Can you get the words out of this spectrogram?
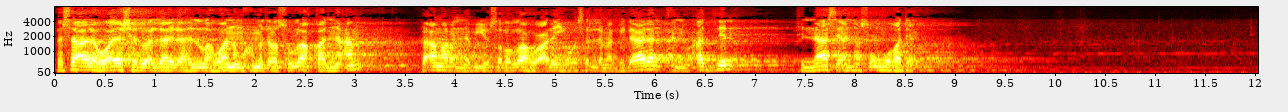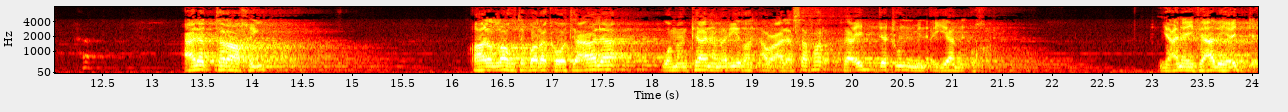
فسأله أيشهد أن لا إله إلا الله وأن محمد رسول الله؟ قال نعم. فأمر النبي صلى الله عليه وسلم بلالا أن يؤذن في الناس أن يصوموا غدا. على التراخي قال الله تبارك وتعالى ومن كان مريضا أو على سفر فعدة من أيام أخرى يعني فعليه عدة.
